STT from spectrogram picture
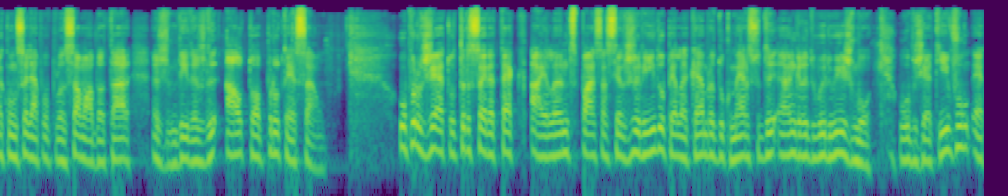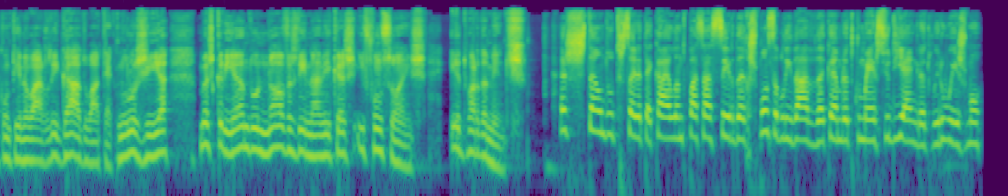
aconselha a população a adotar as medidas de autoproteção. O projeto Terceira Tech Island passa a ser gerido pela Câmara do Comércio de Angra do Heroísmo. O objetivo é continuar ligado à tecnologia, mas criando novas dinâmicas e funções. Eduardo Mendes. A gestão do Terceira Tech Island passa a ser da responsabilidade da Câmara de Comércio de Angra do Heroísmo.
